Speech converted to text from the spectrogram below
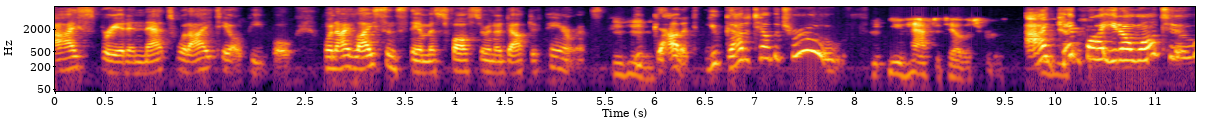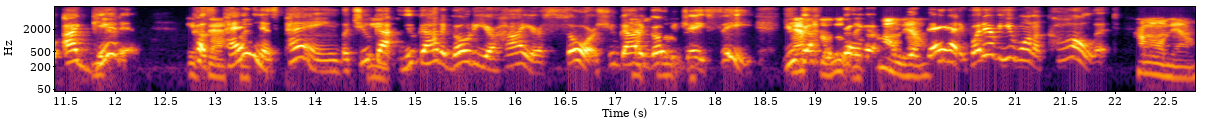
i spread and that's what i tell people when i license them as foster and adoptive parents Mhm. you gotta you gotta tell the truth You have to tell the truth. I Mhm. get why you don't want to i get it because Exactly. pain is pain but you Yeah. got you got to go to your higher source you got to go to jc you got to go to Come on your daddy whatever you want to call it Come on now.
